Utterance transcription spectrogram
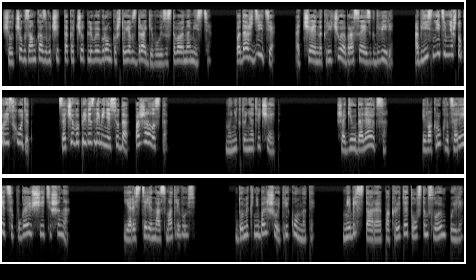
Щелчок замка звучит так отчетливо и громко, что я вздрагиваю и застываю на месте. «Подождите!» — отчаянно кричу и бросаясь к двери. «Объясните мне, что происходит! Зачем вы привезли меня сюда? Пожалуйста!» Но никто не отвечает. Шаги удаляются, и вокруг воцаряется пугающая тишина. Я растерянно осматриваюсь. Домик небольшой, три комнаты. Мебель старая, покрытая толстым слоем пыли.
